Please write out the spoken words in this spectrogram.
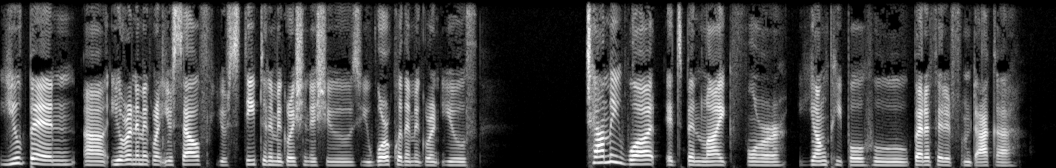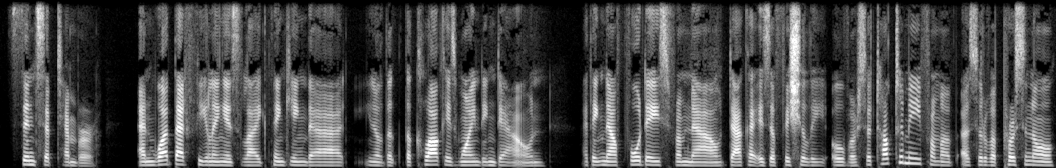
you've been uh, you're an immigrant yourself. You're steeped in immigration issues. You work with immigrant youth. Tell me what it's been like for young people who benefited from daca since september and what that feeling is like thinking that you know the, the clock is winding down i think now four days from now daca is officially over so talk to me from a, a sort of a personal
